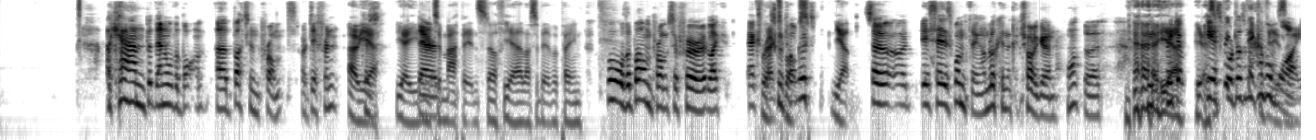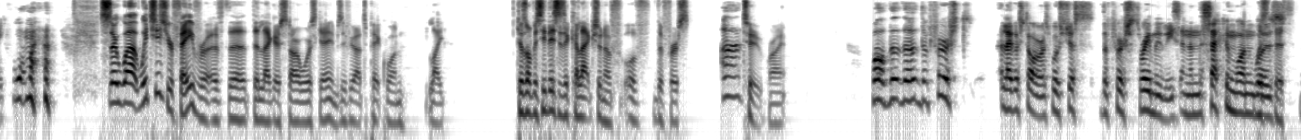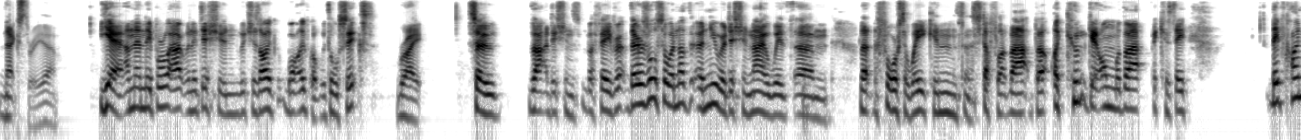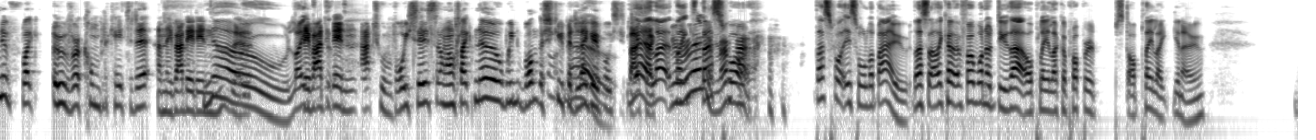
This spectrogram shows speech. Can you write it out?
I can, but then all the bottom, uh, button prompts are different. Oh yeah, yeah. You need to map it and stuff. Yeah, that's a bit of a pain All the bottom prompts are for like Xbox, for Xbox. controllers. Yeah, So uh, it says one thing. I'm looking at the controller, going, "What the? yeah, yeah. don't- It's a PS4 bit- doesn't have a confusing. Y. What am I? So, uh, which is your favorite of the the Lego Star Wars games? If you had to pick one, like, because obviously this is a collection of of the first Uh, two, right? well, the, the the first Lego Star Wars was just the first three movies, and then the second one Was, was, the th- next three? Yeah, yeah, and then they brought out an edition, which is I what I've got with all six. right. So that edition's my favorite. There's also another a new edition now with um like the Force Awakens and stuff like that, but I couldn't get on with that because they they've kind of like overcomplicated it and they've added in the, No, like they've added th- in actual voices and I was like, no, we want the stupid no. Lego voices back. Yeah, like- like, that's what- That's what it's all about. That's like if I want to do that, I'll play like a proper. I'll play like you know,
